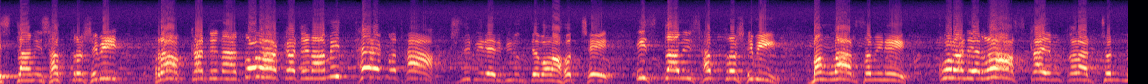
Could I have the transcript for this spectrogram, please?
ইসলামী ছাত্র শিবির, রাগ কাটে না, গলা কাটে না, মিথ্যে কথা শিবিরের বিরুদ্ধে বলা হচ্ছে, ইসলামী ছাত্র শিবির বাংলার জমিনে কোরআনের রাস কায়েম করার জন্য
